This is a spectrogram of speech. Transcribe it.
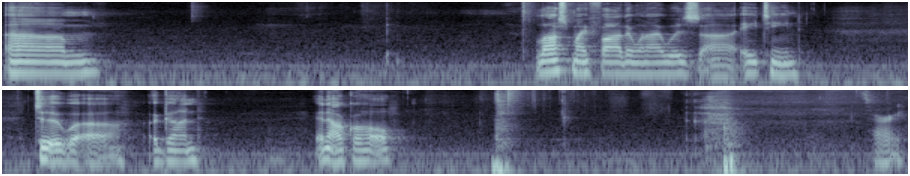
Um, lost my father when I was uh, 18 to uh, a gun and alcohol. Sorry,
